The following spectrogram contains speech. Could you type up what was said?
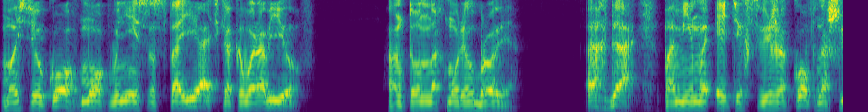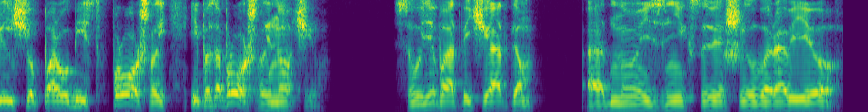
Масюков мог в ней состоять, как и Воробьев. Антон нахмурил брови. Ах да, помимо этих свежаков нашли еще пару убийств прошлой и позапрошлой ночью. Судя по отпечаткам, одно из них совершил Воробьев.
